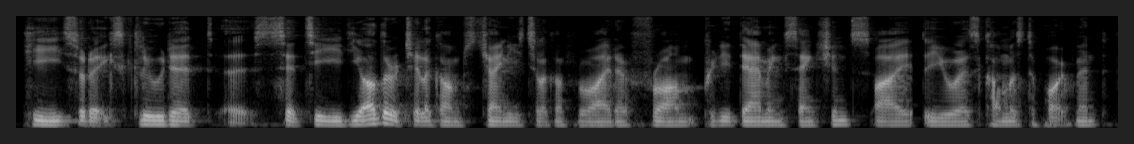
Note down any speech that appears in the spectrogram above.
he sort of excluded uh, ZTE, the other telecoms Chinese telecom provider, from pretty damning sanctions by the U.S. Commerce Department.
